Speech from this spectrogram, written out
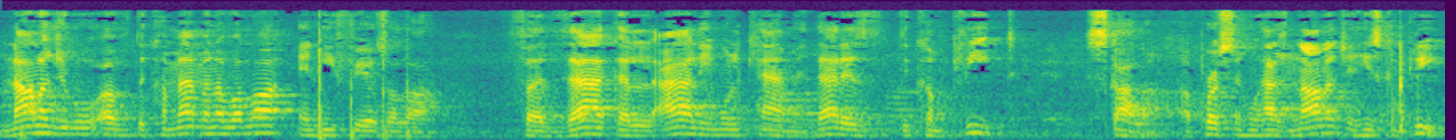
knowledgeable of the commandment of Allah, and he fears Allah. فَذَاكَ الْعَالِمُ الْكَامِلِ That is the complete scholar, a person who has knowledge and he's complete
